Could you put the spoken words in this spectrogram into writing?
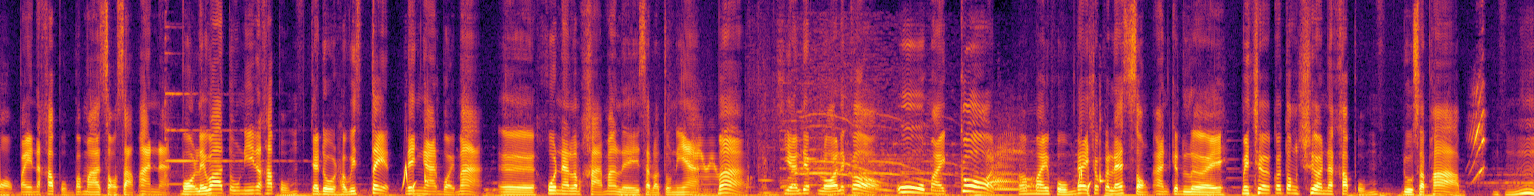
ออกไปนะครับผมประมาณ2อสอันน่ะ บอกเลยว่าตรงนี้นะครับผมจะโดนทวิสเตดเล่นงานบ่อยมาก เออโคตรน่ารำคาญมากเลยสำหรับตรงนี้มาเคลียร์เรียบร้อยแล้วก็ โอ้ my god ทำไมผมได้ช็อกโกแลตสองอันกันเลย ไม่เชื่อก็ต้องเชื่อนะครับผมดูสภาพอื้อหือ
